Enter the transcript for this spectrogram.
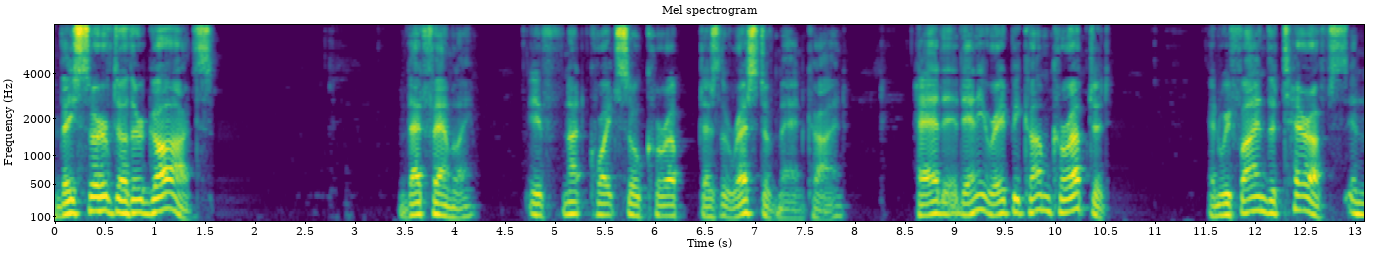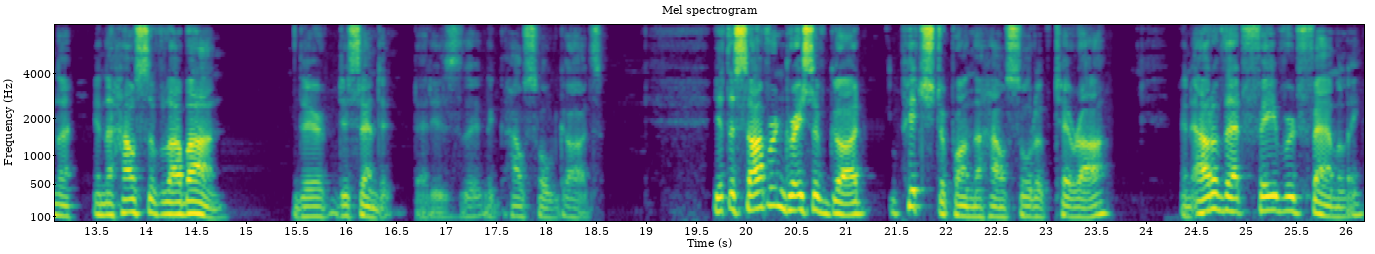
They served other gods. That family, if not quite so corrupt as the rest of mankind, had at any rate become corrupted. And we find the Teraphs in the in the house of Laban, their descendant, that is, the, the household gods. Yet the sovereign grace of God pitched upon the household of Terah, and out of that favored family,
